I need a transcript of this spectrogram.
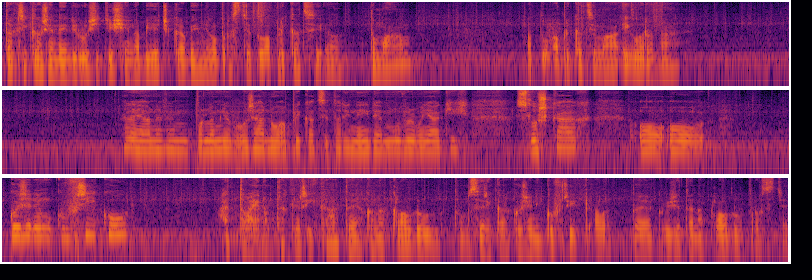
tak říkal, že nejdůležitější je nabíječka, abych měl prostě tu aplikaci a to mám. A tu aplikaci má Igor, ne? Hele, já nevím, podle mě o žádnou aplikaci tady nejde. Mluvil o nějakých složkách, o, o koženém kufříku. Ale to jenom tak říkáte jako na cloudu. Tomu se říká kožený kufřík, ale to je jako, že to je na cloudu prostě.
